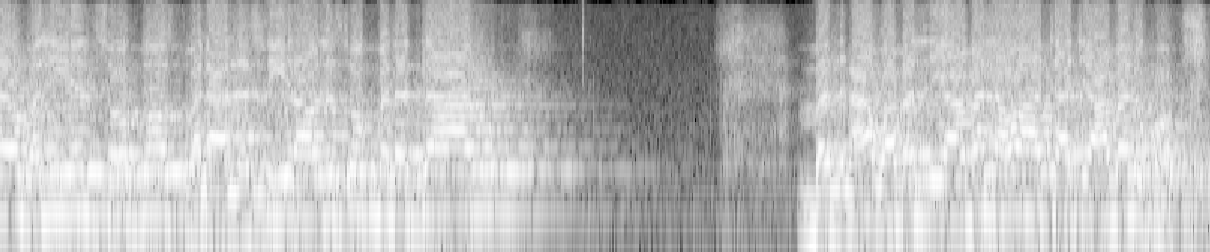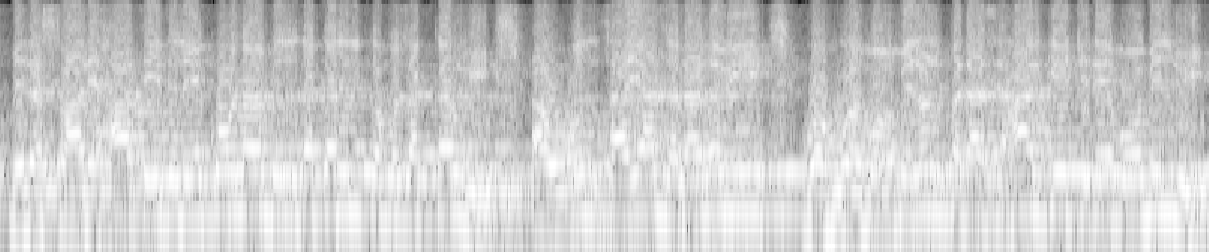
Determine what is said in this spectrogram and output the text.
نه ولی سوک دوست ولا نصير او سوک مددگار من ومن يعمل او چاچ عمل کو من الصالحات دل کونا من ذکر کو مذکر وی او انثى یا زنانوی وهو مؤمن پداس حال کې چې مؤمن وی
